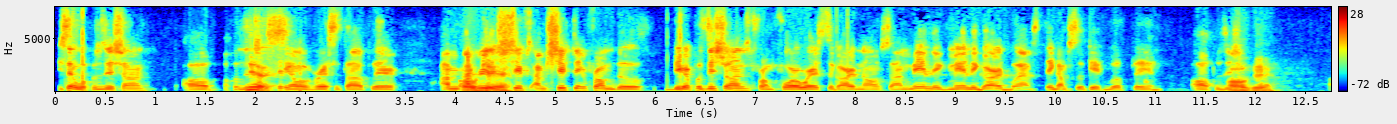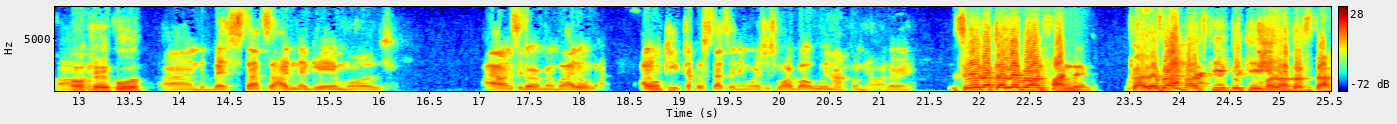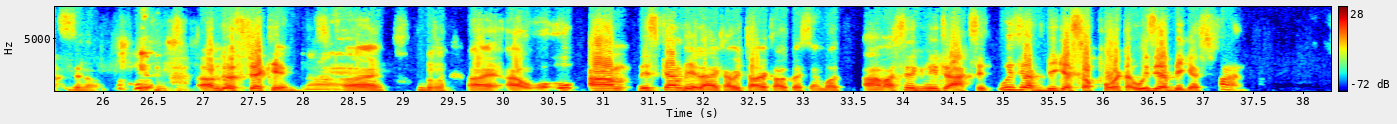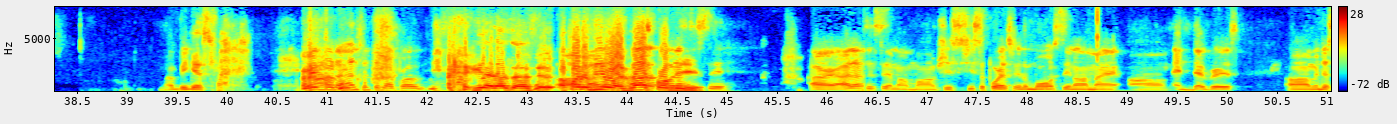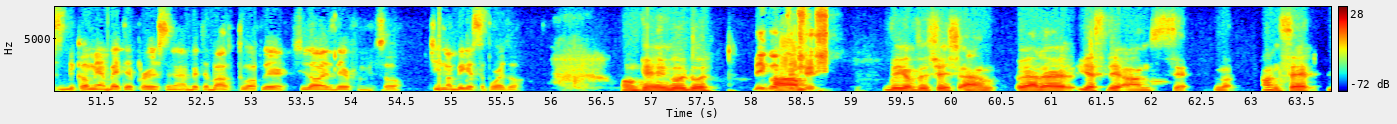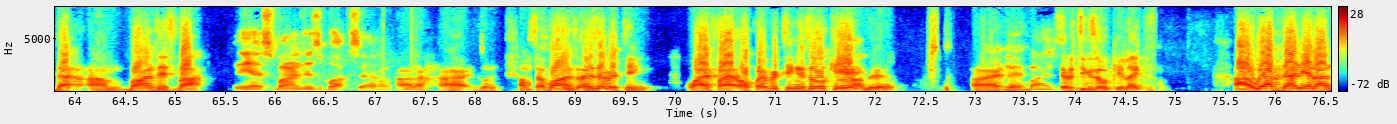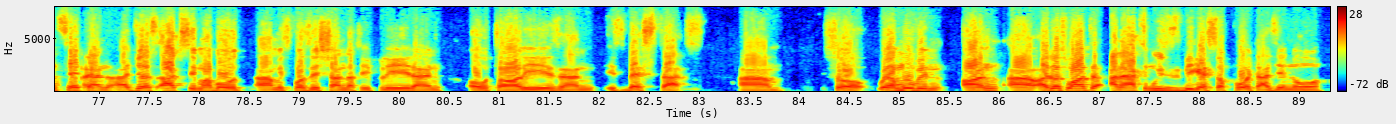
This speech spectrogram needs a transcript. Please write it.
You said what position? Uh, position. Yes. I think I'm a versatile player. I'm. I'm really Okay. shift. I'm shifting from the bigger positions from forwards to guard now. So I'm mainly mainly guard, but I think I'm still capable of playing all positions. Okay. Um, Okay. Cool. and the best stats I had in the game was I honestly don't remember. I don't I don't keep track of stats anymore. It's just more about winning for me now. Don't So you're not a LeBron fan then? Because LeBron fans keep to keep a lot of stats, you know. I'm just checking. no. All right. All right. Uh, um, this can be like a rhetorical question, but um, I still need to ask it. Who is your biggest supporter? Who is your biggest fan? My biggest fan. You already know the answer to that probably. yeah, that's what I said. For the viewers, not for me. To say- all right, I'd have to say my mom. She she supports me the most in all my um endeavors, um, and just becoming a better person and a better basketball player. She's always there for me, so she's my biggest supporter. Okay, good, good. Big up Um, to Trish. Big up to Trish. Um, we had her yesterday on set. No, on set. That um, Barnes is back. Yes, Barnes is back, sir. Uh, all right, good. So Barnes, how's everything? Wi-Fi up, everything is okay. I'm here. All right yeah, then. Barnes. Everything is okay. Like Uh, we have Daniel on set, and I just asked him about um, his position that he played and how tall he is and his best stats. Um, so we're moving on. Uh, I just want to and I asked him who's his biggest supporter. As you know,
